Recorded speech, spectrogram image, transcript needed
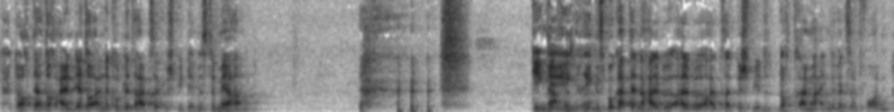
Ja, doch, der hat doch, ein, der hat doch eine komplette Halbzeit gespielt. Der müsste mehr haben. gegen, gegen Regensburg hat er eine halbe, halbe Halbzeit gespielt, noch dreimal eingewechselt worden.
